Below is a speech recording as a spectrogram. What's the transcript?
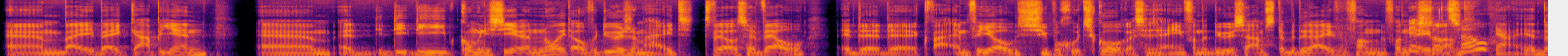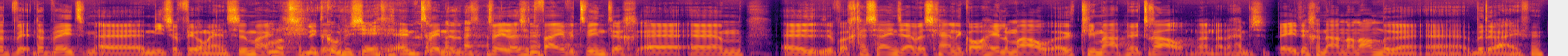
Ehm, bij, bij KPN, ehm, eh, die, die, communiceren nooit over duurzaamheid. Terwijl ze wel de, de, qua MVO supergoed scoren. Ze zijn een van de duurzaamste bedrijven van, van Is dat Nederland. zo? Ja, ja, dat, dat weten eh, niet zoveel mensen. Maar Omdat ze niet communiceren. in 2000 2025 eh, ehm, eh, zijn zij waarschijnlijk al helemaal klimaatneutraal. Nou, dan hebben ze het beter gedaan dan andere eh, bedrijven.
